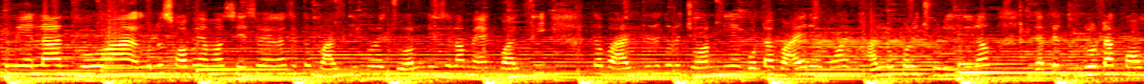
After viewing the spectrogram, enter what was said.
মেলা ধোয়া এগুলো সবই আমার শেষ হয়ে গেছে। তো বালতি করে জল নিয়েছিলাম এক বালতি। তো বালতিতে করে জল নিয়ে গোটা বাইরে ময় ভালো করে ছড়িয়ে দিলাম যাতে ধুলোটা কম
